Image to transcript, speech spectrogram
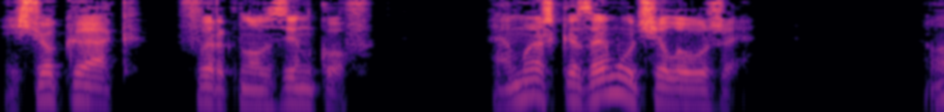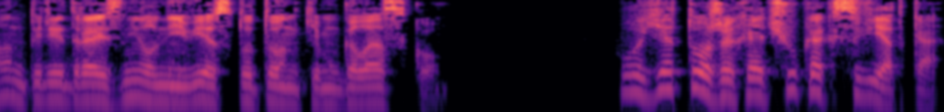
«Еще как», — фыркнул Зенков. «А Машка замучила уже». Он передразнил невесту тонким голоском. «Ой, я тоже хочу, как Светка».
